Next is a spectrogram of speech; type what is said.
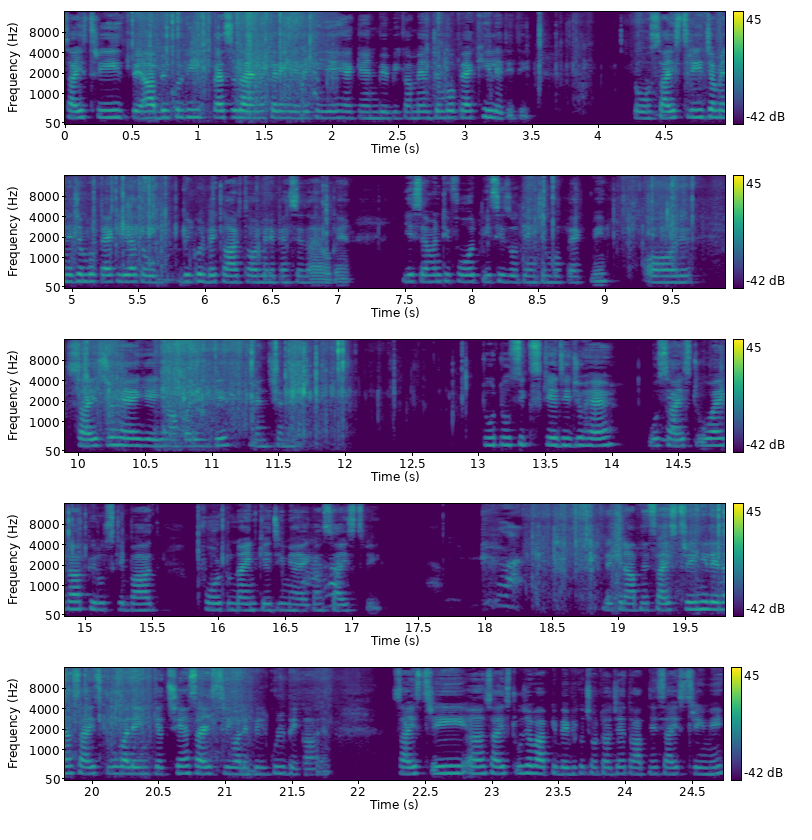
साइज़ थ्री पे आप बिल्कुल भी पैसे ज़ाया करेंगे। लेकिन ये है कैन बेबी का। मैं जम्बो पैक ही लेती थी। तो साइज़ थ्री जब मैंने जम्बो पैक लिया तो बिल्कुल बेकार था और मेरे पैसे ज़ाया हो गए ये सेवेंटी फोर पीसीज होते हैं जम्बो पैक में। और साइज़ जो है, ये यहाँ पर इनके मैंशन है। टू टू सिक्स के जी है वो साइज़ टू आएगा फिर उसके बाद फोर टू नाइन के में आएगा साइज़ थ्री लेकिन आपने साइज़ थ्री नहीं लेना साइज़ टू वाले इनके अच्छे हैं साइज़ थ्री वाले बिल्कुल बेकार हैं। साइज़ थ्री साइज़ टू जब आपके बेबी को छोटा हो जाए तो आपने साइज़ थ्री में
